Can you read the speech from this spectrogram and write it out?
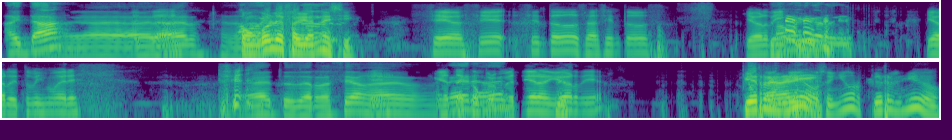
Ahí A está. ver, a ver, a ver. Con No, gol de Fabianesi. Sí, sí, 102, a 102. Jordi, Jordi. Jordi, tú mismo eres. a ver, tu narración, a Ya ver. ya te comprometieron, Jordi. ¿eh? Pierde el miedo, señor, pierde el miedo.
